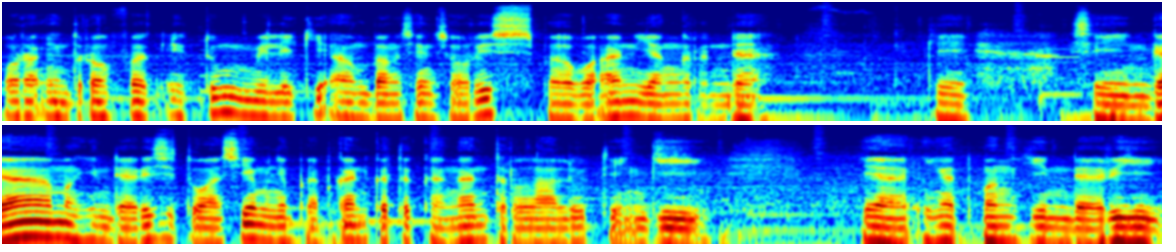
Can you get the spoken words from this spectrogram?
orang introvert itu memiliki ambang sensoris bawaan yang rendah. Oke, sehingga menghindari situasi yang menyebabkan ketegangan terlalu tinggi. Ya, ingat menghindari.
